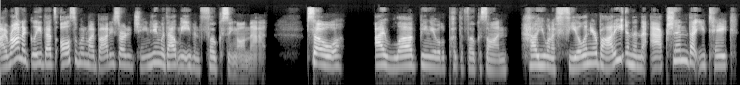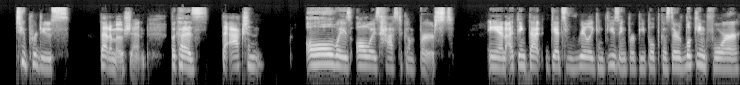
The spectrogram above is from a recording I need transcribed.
ironically, that's also when my body started changing without me even focusing on that. So I love being able to put the focus on how you want to feel in your body and then the action that you take to produce that emotion because the action always, always has to come first. And I think that gets really confusing for people because they're looking for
